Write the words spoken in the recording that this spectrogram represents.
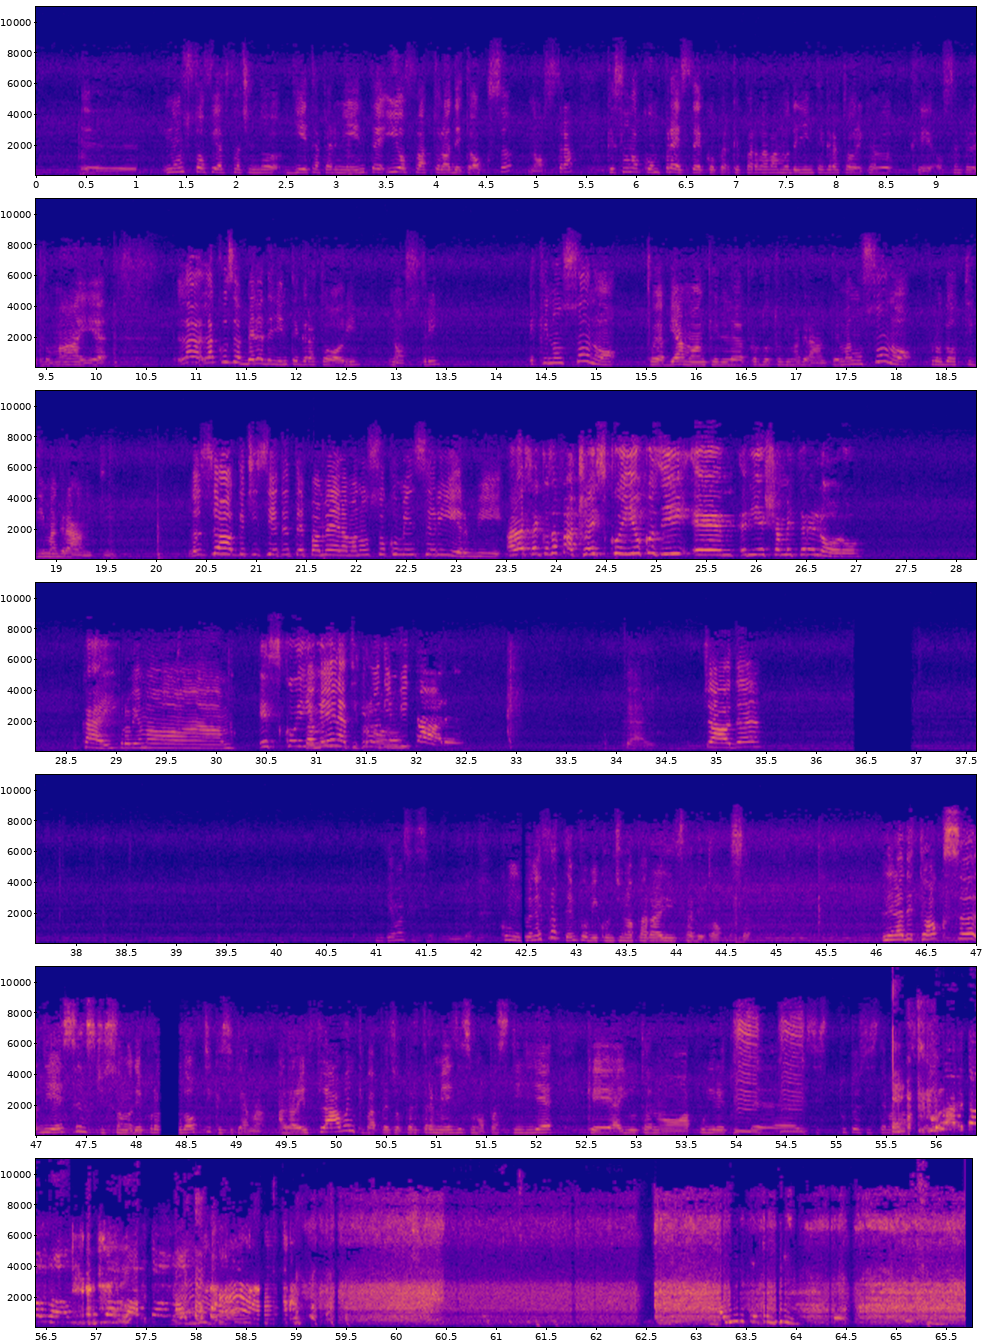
Eh, non sto facendo dieta per niente. Io ho fatto la detox nostra, che sono compresse, ecco perché parlavamo degli integratori che, avevo, che ho sempre detto mai. Eh. La, la cosa bella degli integratori nostri è che non sono, poi abbiamo anche il prodotto dimagrante, ma non sono prodotti dimagranti lo so che ci siete te Pamela, ma non so come inserirvi. Allora sai cosa faccio? Esco io così e riesci a mettere loro. Ok? Proviamo a... Esco io. Pamela, ti provo ad invitare. Ok. Ciao De. Vediamo se si aggiunge. Comunque, nel frattempo vi continuo a parlare di sta detox. Nella detox di Essence ci sono dei prodotti che si chiama allora il Flowen che va preso per tre mesi sono pastiglie che aiutano a pulire tutte, il, tutto il sistema vascolare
